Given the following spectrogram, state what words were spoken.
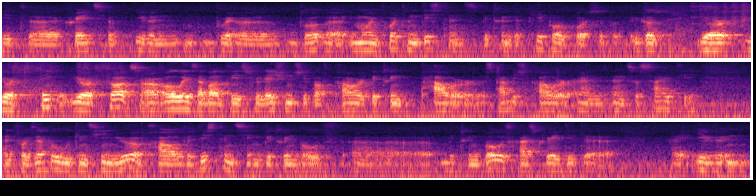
it, it uh, creates an even uh, uh, more important distance between the people are supposed because your your think, your thoughts are always about this relationship of power between power, established power, and, and society. And for example, we can see in Europe how the distancing between both uh, between both has created uh, uh, even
